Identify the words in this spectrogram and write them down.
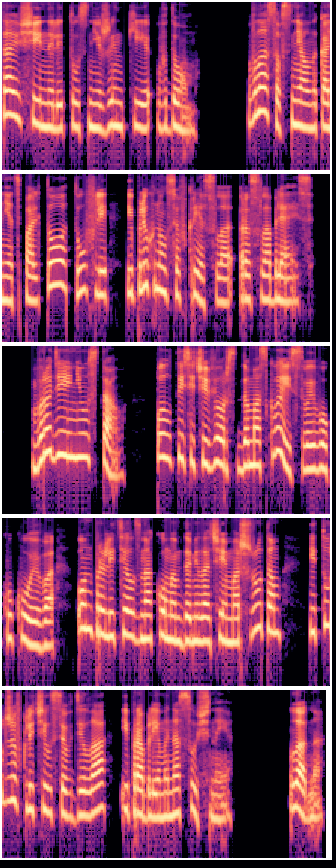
тающие на лету снежинки в дом. Власов снял, наконец, пальто, туфли и плюхнулся в кресло, расслабляясь. Вроде и не устал. Полтысячи верст до Москвы из своего Кукуева он пролетел знакомым до мелочей маршрутом и тут же включился в дела и проблемы насущные. Ладно,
